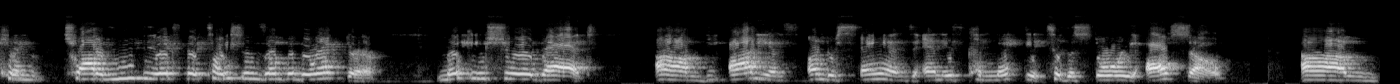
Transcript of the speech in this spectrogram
can try to meet the expectations of the director, making sure that um, the audience understands and is connected to the story also. Um,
